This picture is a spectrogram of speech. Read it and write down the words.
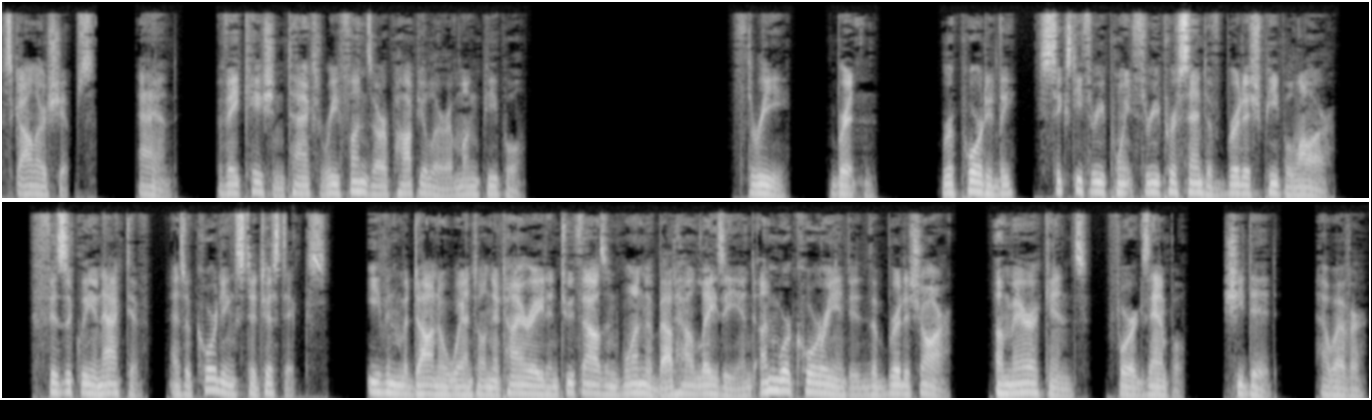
scholarships, and vacation tax refunds are popular among people. 3. Britain. Reportedly, 63.3% of British people are physically inactive, as according statistics. Even Madonna went on a tirade in 2001 about how lazy and unwork-oriented the British are. Americans, for example. She did, however,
